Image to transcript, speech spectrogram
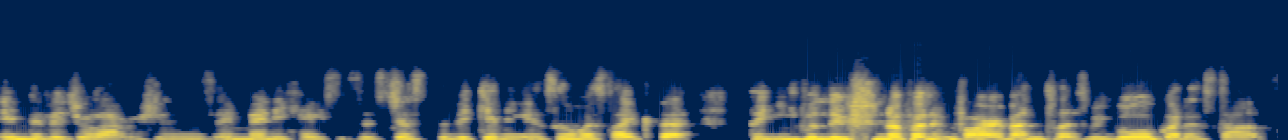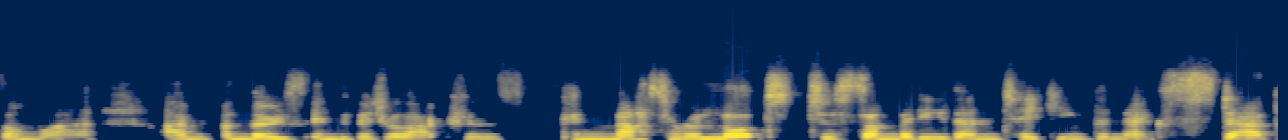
individual actions in many cases it's just the beginning. It's almost like the the evolution of an environmentalist. We've all got to start somewhere. Um, and those individual actions can matter a lot to somebody then taking the next step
